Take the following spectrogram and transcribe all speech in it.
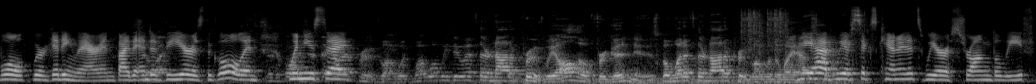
well, we're getting there, and by the end So of I- the year is the goal. And So the when you is if they aren't say approved, what would, what would we do if they're not approved? We all hope for good news, but what if they're not approved? What would the White House we have do? we have six candidates, we are a strong belief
